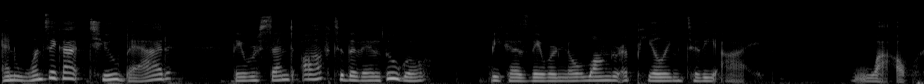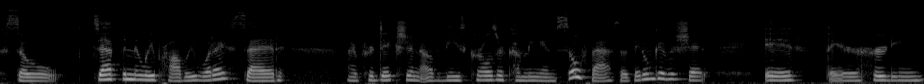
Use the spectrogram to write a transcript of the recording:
and once it got too bad, they were sent off to the verdugo because they were no longer appealing to the eye. Wow. So, definitely, probably what I said. My prediction of these girls are coming in so fast that they don't give a shit if they're hurting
